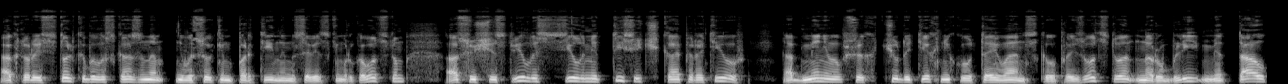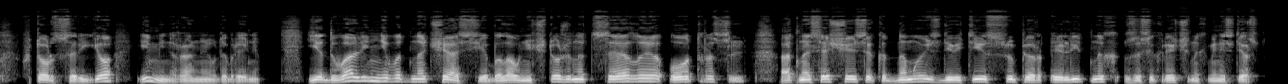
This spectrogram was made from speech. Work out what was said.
о которой столько было сказано высоким партийным и советским руководством, осуществилась силами тысяч кооперативов, обменивавших чудо-технику тайваньского производства на рубли, металл, вторсырье и минеральные удобрения. Едва ли не в одночасье была уничтожена целая отрасль, относящаяся к одному из девяти суперэлитных засекреченных министерств.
